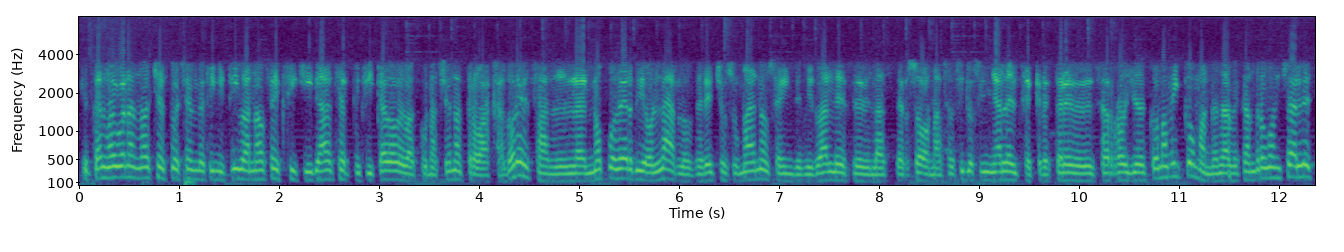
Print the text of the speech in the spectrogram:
¿Qué tal? Muy buenas noches. Pues en definitiva no se exigirá certificado de vacunación a trabajadores al no poder violar los derechos humanos e individuales de las personas. Así lo señala el secretario de Desarrollo Económico, Manuel Alejandro González,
